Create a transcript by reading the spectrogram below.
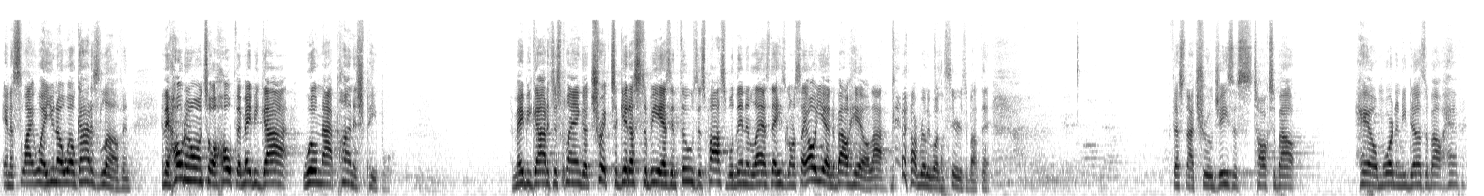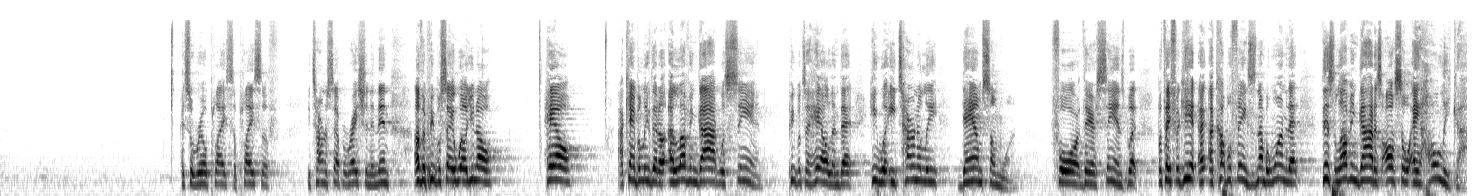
in a slight way. You know, well, God is love. And and they're holding on to a hope that maybe God will not punish people. And maybe God is just playing a trick to get us to be as enthused as possible. Then in the last day, He's going to say, Oh, yeah, and about hell, I, I really wasn't serious about that. that's not true. Jesus talks about hell more than He does about heaven. It's a real place, a place of eternal separation. And then other people say, well, you know, hell, I can't believe that a, a loving God would send people to hell and that he will eternally damn someone for their sins. But, but they forget a, a couple things. Is number one, that this loving God is also a holy God.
